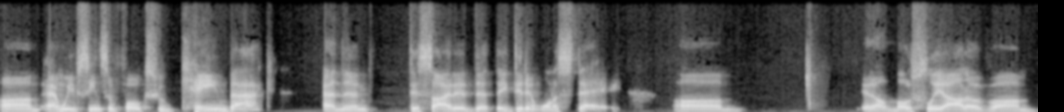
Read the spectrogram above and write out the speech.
um, and we've seen some folks who came back and then decided that they didn't want to stay. Um, you know, mostly out of um,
